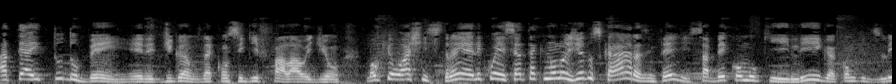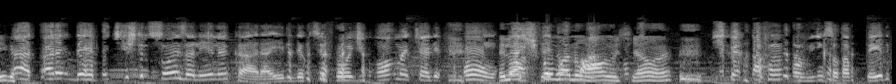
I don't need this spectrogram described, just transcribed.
até aí tudo bem, ele, digamos, né, conseguir falar o idioma. Mas o que eu acho estranho é ele conhecer a tecnologia dos caras, entende? Saber como que liga, como que desliga. É, cara, de repente instruções ali, né, cara? Aí ele decifrou o idioma, tinha ali. On, ele off, achou o manual no chão, né? Apertava um ovinho, soltava peido,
